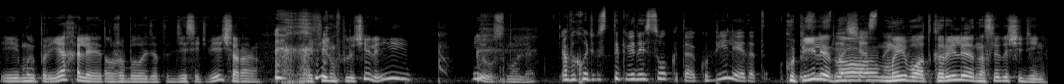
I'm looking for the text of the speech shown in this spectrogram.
И мы приехали, это уже было где-то 10 вечера. Мы фильм включили и, и уснули. А вы хоть тыквенный сок-то купили этот? Купили, но мы его открыли на следующий день.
